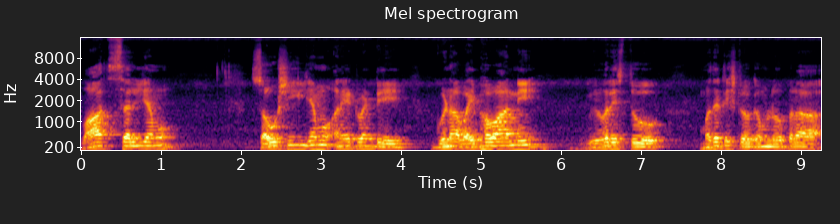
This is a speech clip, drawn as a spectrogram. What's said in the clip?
వాత్సల్యము సౌశీల్యము అనేటువంటి గుణ వైభవాన్ని వివరిస్తూ మొదటి శ్లోకం లోపల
